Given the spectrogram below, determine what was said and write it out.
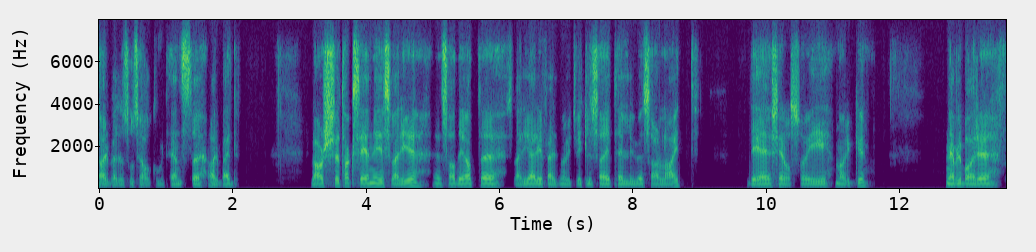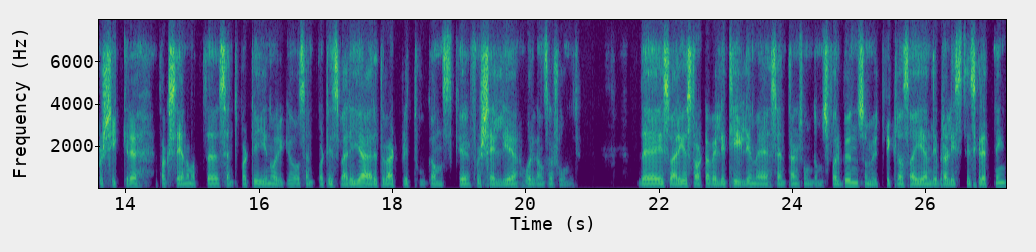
arbeid- og sosialkomiteens eh, arbeid. Lars Taksen i Sverige eh, sa det at Sverige er i ferd med å utvikle seg til USA Light. Det skjer også i Norge. Men jeg vil bare forsikre Taksen om at Senterpartiet i Norge og Senterpartiet i Sverige er etter hvert blitt to ganske forskjellige organisasjoner. Det i Sverige starta veldig tidlig med Senterens ungdomsforbund, som utvikla seg i en liberalistisk retning.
